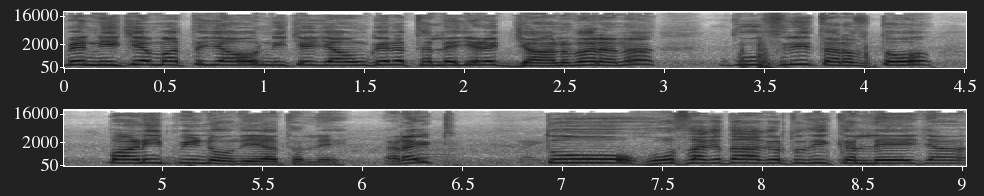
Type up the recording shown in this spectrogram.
ਵੀ ਨੀਚੇ ਮਤ ਜਾਓ ਨੀਚੇ ਜਾਓਗੇ ਨਾ ਥੱਲੇ ਜਿਹੜੇ ਜਾਨਵਰ ਆ ਨਾ ਦੂਸਰੀ ਤਰਫ ਤੋਂ ਪਾਣੀ ਪੀਣ ਆਉਂਦੇ ਆ ਥੱਲੇ ਰਾਈਟ ਤੋ ਹੋ ਸਕਦਾ ਅਗਰ ਤੁਸੀਂ ਇਕੱਲੇ ਜਾਂ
